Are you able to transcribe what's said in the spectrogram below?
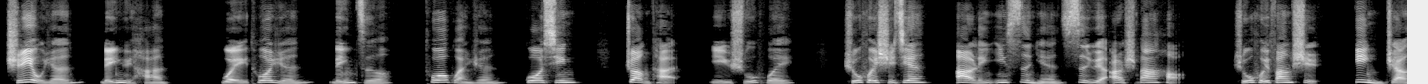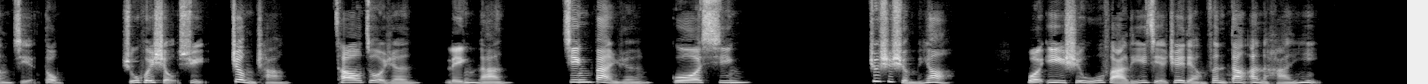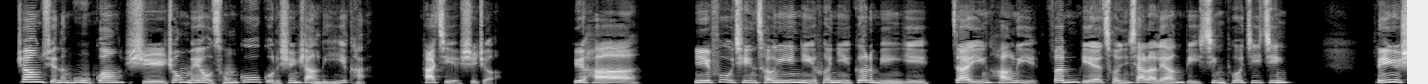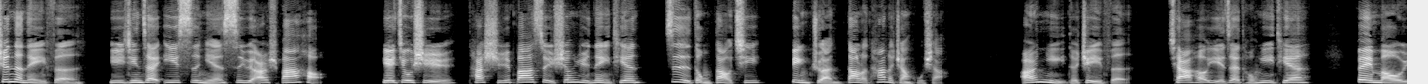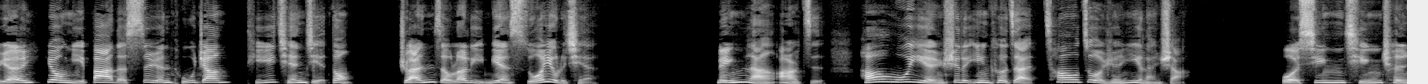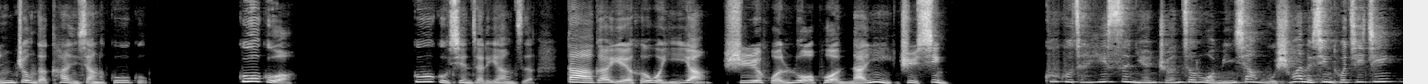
持有人林雨涵，委托人林泽，托管人郭鑫，状态已赎回。赎回时间：二零一四年四月二十八号。赎回方式：印章解冻。赎回手续正常。操作人：林兰。经办人：郭鑫。这是什么呀？我一时无法理解这两份档案的含义。张璇的目光始终没有从姑姑的身上离开。他解释着：“雨涵，你父亲曾以你和你哥的名义。”在银行里分别存下了两笔信托基金，林玉生的那一份已经在一四年四月二十八号，也就是他十八岁生日那天自动到期，并转到了他的账户上，而你的这一份恰好也在同一天被某人用你爸的私人图章提前解冻，转走了里面所有的钱。林兰二字。毫无掩饰的印刻在操作人一栏上，我心情沉重的看向了姑姑。姑姑，姑姑现在的样子，大概也和我一样失魂落魄，难以置信。姑姑在一四年转走了我名下五十万的信托基金。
